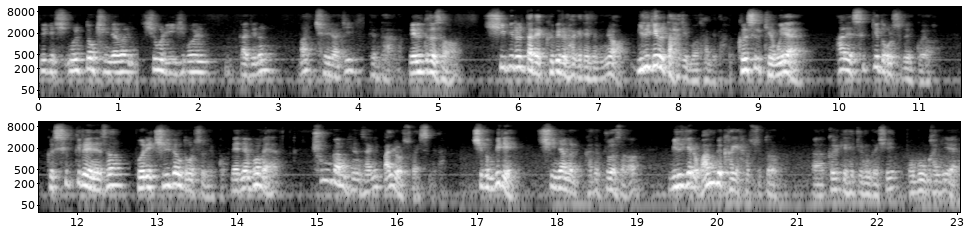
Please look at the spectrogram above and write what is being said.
이게 시- 월동 식량을 10월 25일까지는 마쳐야지 된다. 예를 들어서 11월 달에 급여를 하게 되면요 밀기를 다 하지 못합니다. 그랬을 경우에 안에 습기도 올 수도 있고요. 그 습기로 인해서 벌의 질병도 올 수도 있고 내년 봄에 충감 현상이 빨리 올 수가 있습니다. 지금 미리 식량을 가득 주어서 밀개를 완벽하게 할 수 있도록 어, 그렇게 해주는 것이 보분 관리에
